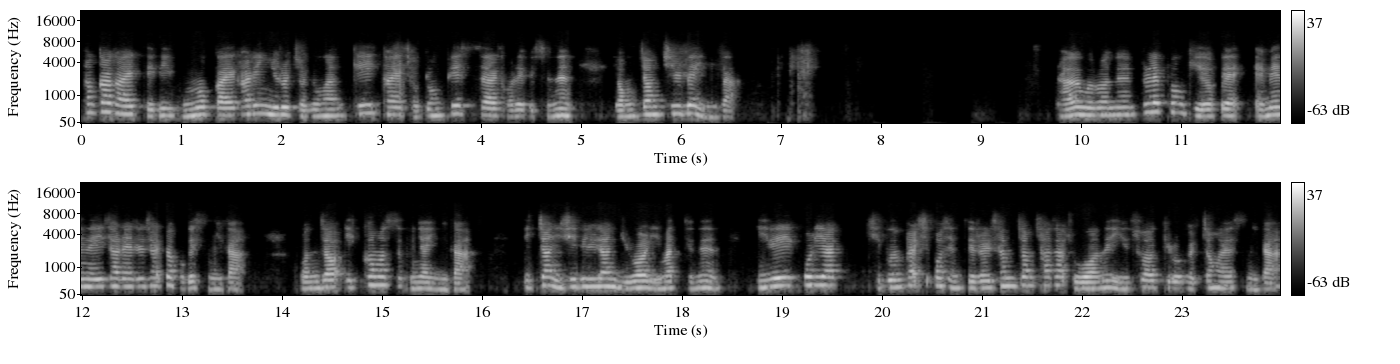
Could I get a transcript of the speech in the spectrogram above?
평가가액 대비 공모가액 할인율을 적용한 K카의 적용 PSR 거래 배수는 0.7배입니다. 다음으로는 플랫폼 기업의 M&A 사례를 살펴보겠습니다. 먼저 이커머스 분야입니다. 2021년 6월 이마트는 이웨이 코리아 기분 80%를 3.44조 원에 인수하기로 결정하였습니다.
